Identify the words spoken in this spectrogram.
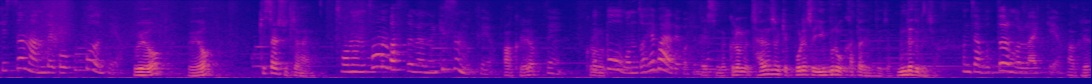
키스는 안 되고 뽀뽀는 돼요. 왜요? 왜요? 키스할 수 있잖아요 저는 처음 봤으면 키스는 못해요. 아 그래요? 네. 그럼- 뽀뽀 먼저 해봐야 되거든요. 알겠습니다 그러면 자연스럽게 볼에서 입으로 갖다 대도 되죠? 문 대도 되죠? 혼자 못 들은 걸로 할게요. 아 그래요?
